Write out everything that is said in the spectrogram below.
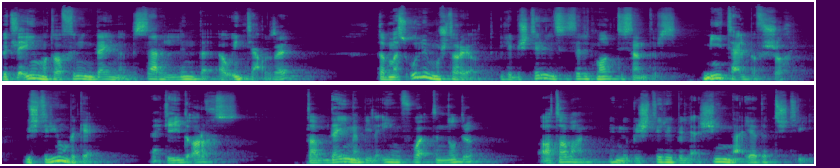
بتلاقيهم متوفرين دايما بالسعر اللي أنت أو أنت عاوزاه. طب مسؤول المشتريات اللي بيشتري لسلسلة multi centers 100 علبة في الشهر بيشتريهم بكام؟ أكيد أرخص. طب دايما بيلاقيهم في وقت الندرة؟ آه طبعا إنه بيشتري بال 20 عيادة بتشتريه.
